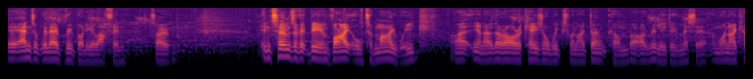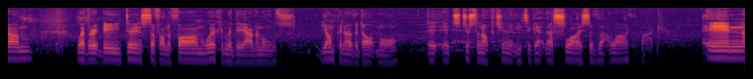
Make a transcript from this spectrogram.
it ends up with everybody laughing. So in terms of it being vital to my week I, you know there are occasional weeks when I don't come but I really do miss it. And when I come whether it be doing stuff on the farm working with the animals yomping over Dartmoor it, it's just an opportunity to get a slice of that life back. In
